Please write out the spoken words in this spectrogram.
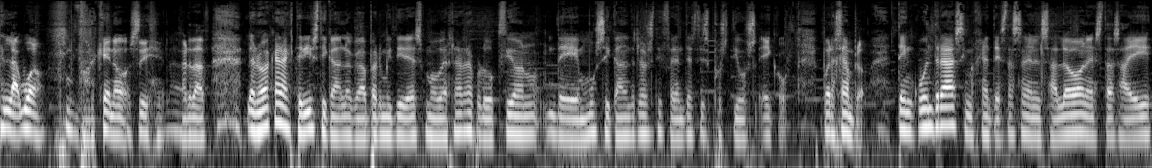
Bueno, ¿por qué no? Sí, la verdad. La nueva característica lo que va a permitir es mover la reproducción de música entre los diferentes dispositivos Echo. Por ejemplo, te encuentras, imagínate, estás en el salón, estás ahí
